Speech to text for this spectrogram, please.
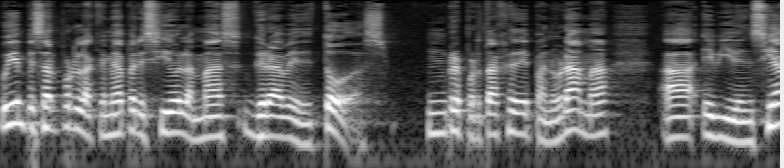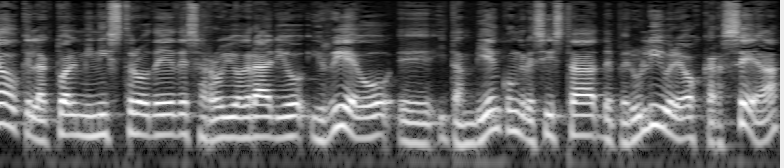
Voy a empezar por la que me ha parecido la más grave de todas. Un reportaje de Panorama ha evidenciado que el actual ministro de Desarrollo Agrario y Riego eh, y también congresista de Perú Libre, Oscar Sea,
